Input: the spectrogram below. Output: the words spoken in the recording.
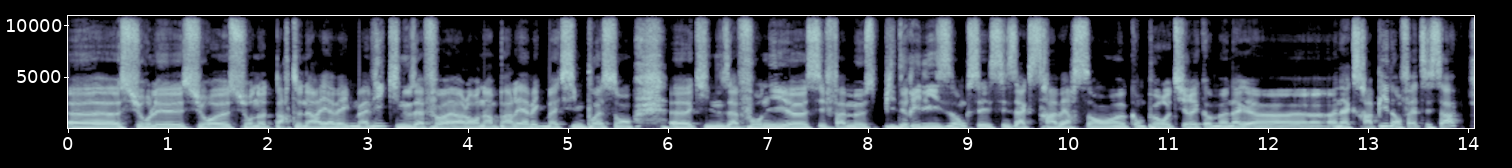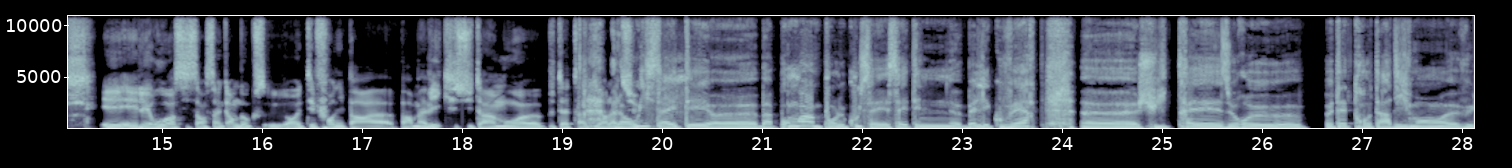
euh, sur les, sur, euh, sur notre partenariat avec Mavic qui nous a fait. Alors, on en parlait avec Maxime Poisson, euh, qui nous a fourni euh, ces fameux speed release, donc ces, ces axes traversants euh, qu'on peut retirer comme un, un, axe rapide en fait, c'est ça. Et, et, les roues en 650 donc ont été fournies par par Mavic. Si tu as un mot euh, peut-être à dire là-dessus. Alors oui, ça a été bah pour moi pour le coup ça, ça a été une belle découverte. je suis très heureux peut-être trop tardivement euh, vu,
